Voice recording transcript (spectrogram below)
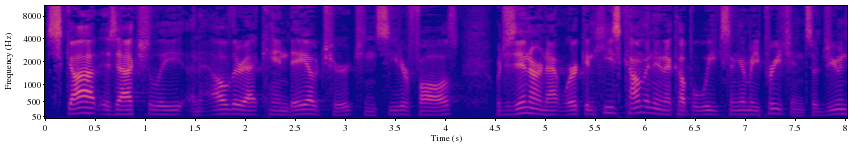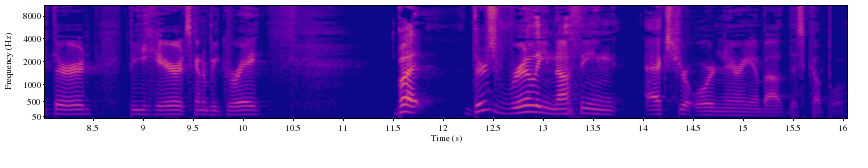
Scott is actually an elder at Candeo Church in Cedar Falls, which is in our network, and he's coming in a couple weeks and going to be preaching. So June 3rd, be here. It's going to be great. But there's really nothing extraordinary about this couple.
